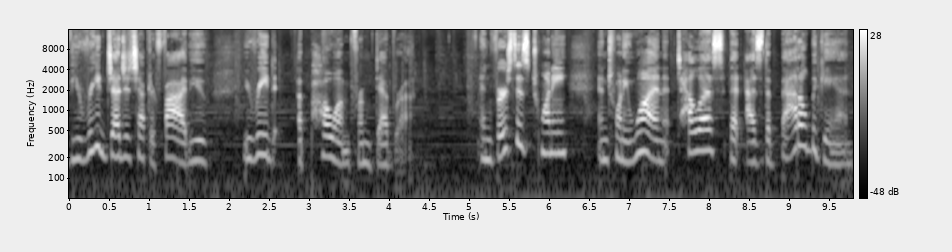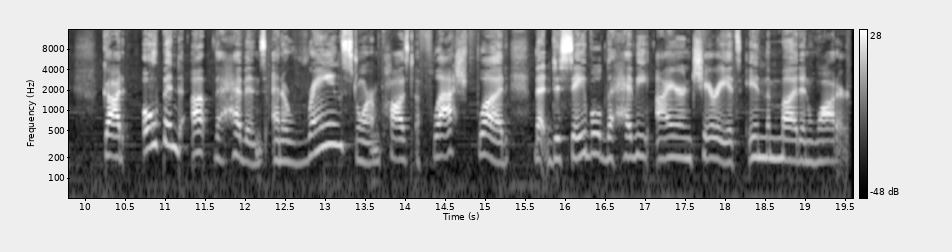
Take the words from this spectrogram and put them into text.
If you read Judges chapter 5, you, you read a poem from Deborah. And verses 20 and 21 tell us that as the battle began, God opened up the heavens and a rainstorm caused a flash flood that disabled the heavy iron chariots in the mud and water.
